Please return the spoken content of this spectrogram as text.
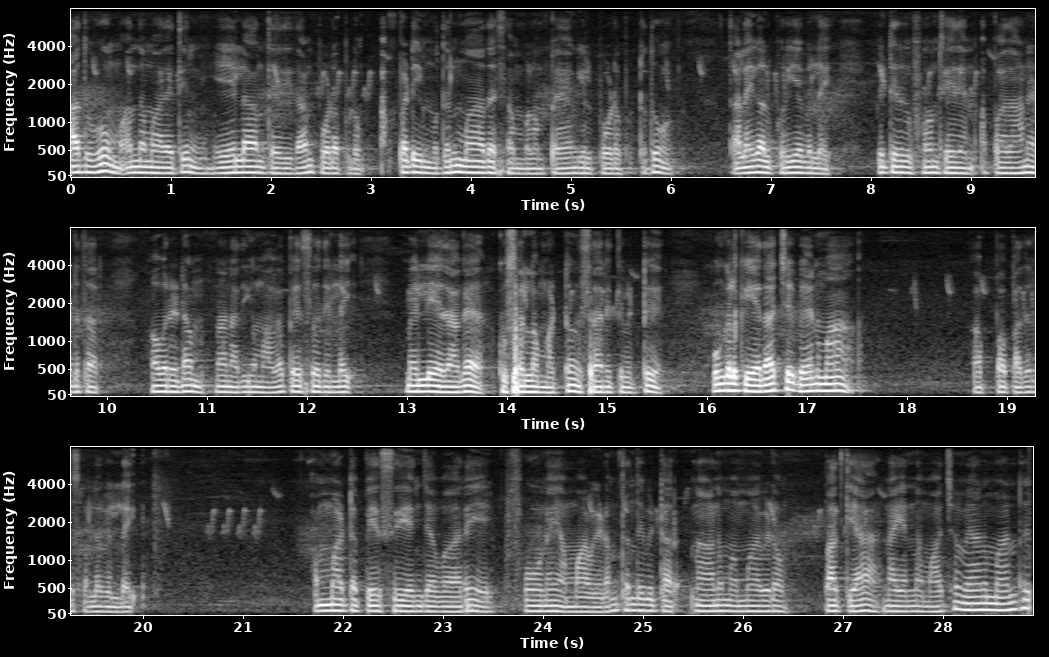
அதுவும் அந்த மாதத்தின் ஏழாம் தேதி தான் போடப்படும். அப்படி முதல் மாத சம்பளம் பேங்கில் போடப்பட்டதும் தலைகால் புரியவில்லை. வீட்டிற்கு ஃபோன் செய்தேன். அப்பா தான் எடுத்தார். அவரிடம் நான் அதிகமாக பேசுவதில்லை. மெல்லியதாக குசல்லம் மட்டும் விசாரித்துவிட்டு உங்களுக்கு ஏதாச்சும் வேணுமா? அப்பா பதில் சொல்லவில்லை. அம்மாட்ட பேசி என்றவாறே ஃபோனை அம்மாவிடம் தந்துவிட்டார் நானும் அம்மாவிடம் பாத்தியா நான் என்னமாச்சும் வேணுமான்ட்டு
